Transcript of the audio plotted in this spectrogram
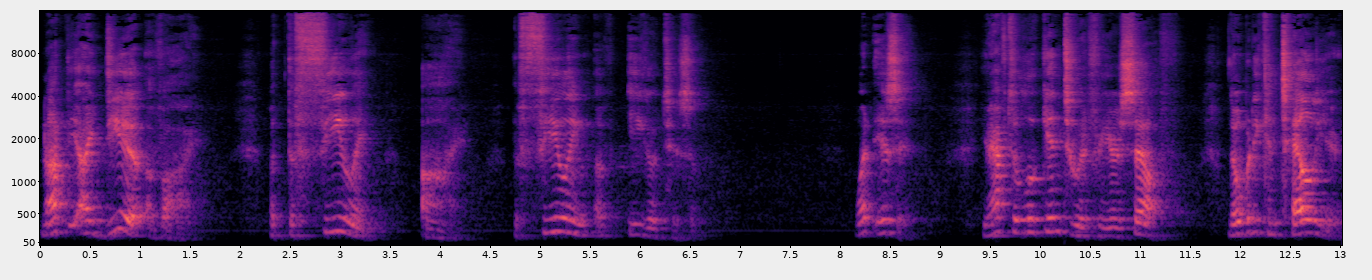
not the idea of I, but the feeling I, the feeling of egotism. What is it? You have to look into it for yourself. Nobody can tell you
